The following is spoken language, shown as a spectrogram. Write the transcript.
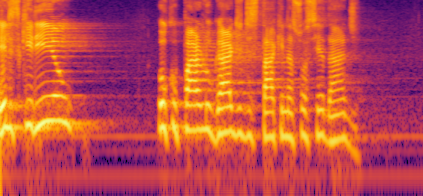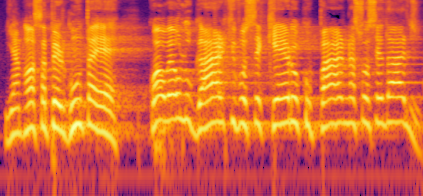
Eles queriam ocupar lugar de destaque na sociedade. E a nossa pergunta é: qual é o lugar que você quer ocupar na sociedade?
